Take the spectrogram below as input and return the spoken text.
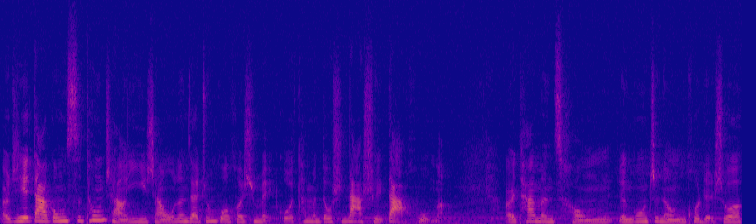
而这些大公司通常意义上，无论在中国或是美国，他们都是纳税大户嘛。而他们从人工智能或者说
